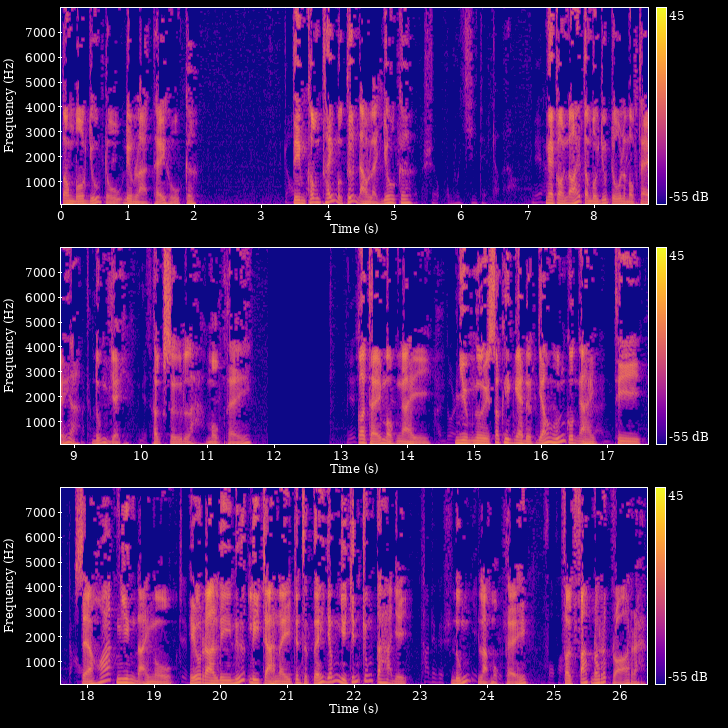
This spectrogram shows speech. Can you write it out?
Toàn bộ vũ trụ đều là thể hữu cơ. Tìm không thấy một thứ nào là vô cơ. Ngài còn nói toàn bộ vũ trụ là một thể à? Đúng vậy. Thật sự là một thể. Có thể một ngày nhiều người sau khi nghe được giáo huấn của Ngài Thì sẽ hoát nhiên đại ngộ, Hiểu ra ly nước ly trà này Trên thực tế giống như chính chúng ta vậy. Đúng là một thể. Phật Pháp nói rất rõ ràng.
